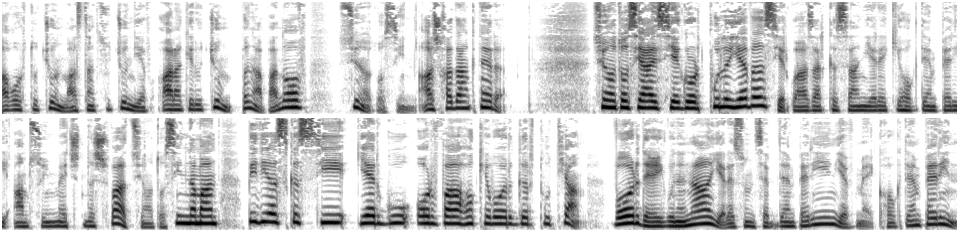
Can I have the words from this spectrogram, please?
հաղորդություն, մասնակցություն եւ առաքելություն բնաբանով սյունոտոսին աշխատանքները։ Սյունոտոսի այս երկրորդ փուլը եւս 2023-ի հոկտեմբերի ամսույն մեջ նշված Սյունոտոսին նման պիտի սկսի երկու օրվա հոգևոր գրթությամբ, որ դեղի կունենա 30 սեպտեմբերին եւ 1 հոկտեմբերին։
